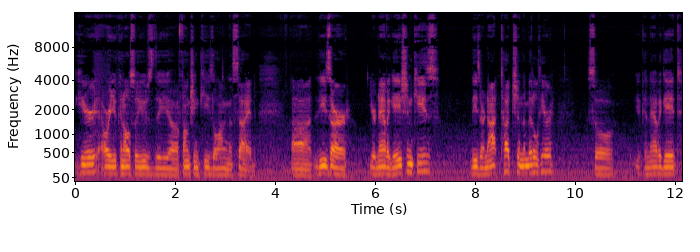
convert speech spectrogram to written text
here, or you can also use the uh, function keys along the side. Uh, these are your navigation keys. These are not touch in the middle here, so you can navigate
